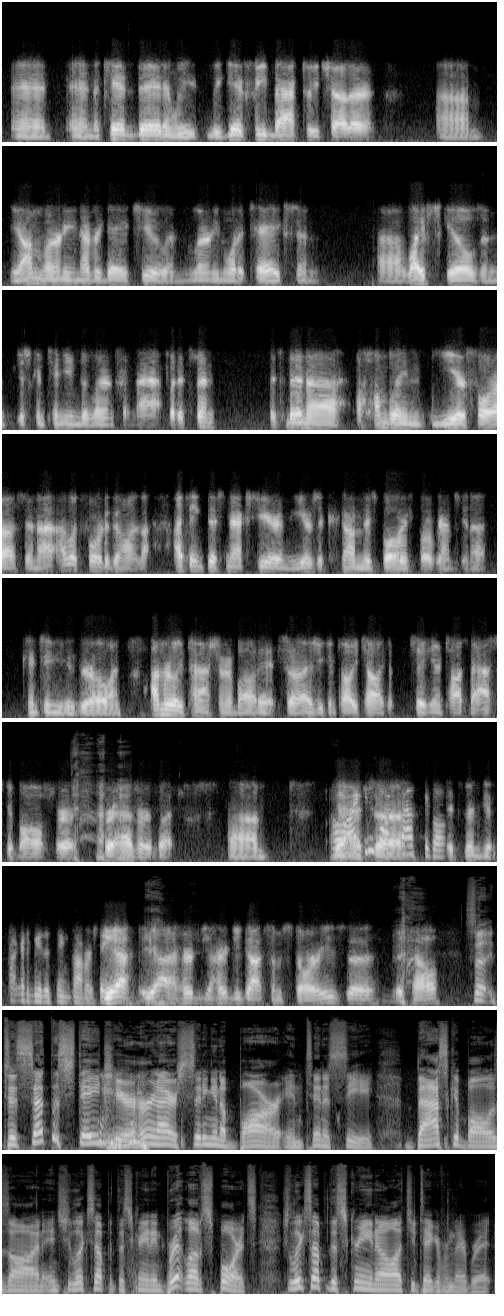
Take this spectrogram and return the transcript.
And and the kids did, and we we gave feedback to each other. Um, yeah, I'm learning every day too, and learning what it takes, and uh, life skills, and just continuing to learn from that. But it's been it's been a, a humbling year for us, and I, I look forward to going. I think this next year and the years to come, this boys program is to continue to grow, and I'm really passionate about it. So as you can probably tell, I could sit here and talk basketball for forever, but um, Oh, yeah, I it's can talk uh, basketball. it's been good. It's not going to be the same conversation. Yeah, yeah. I heard I heard you got some stories uh, to tell. So to set the stage here, her and I are sitting in a bar in Tennessee. Basketball is on, and she looks up at the screen. And Britt loves sports. She looks up at the screen. And I'll let you take it from there, Britt.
